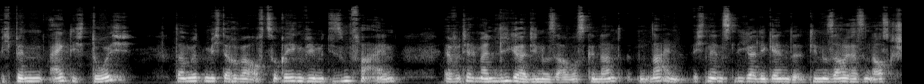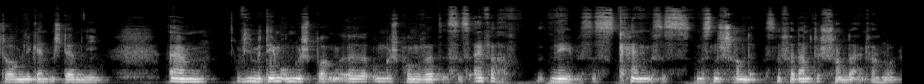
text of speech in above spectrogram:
Ich bin eigentlich durch, damit mich darüber aufzuregen, wie mit diesem Verein. Er wird ja immer Liga-Dinosaurus genannt. Nein, ich nenne es Liga-Legende. Dinosaurier sind ausgestorben, Legenden sterben nie. Ähm, wie mit dem umgesprungen, äh, umgesprungen wird. Es ist einfach, nee, es ist kein, es ist, es ist eine Schande. Es ist eine verdammte Schande einfach nur.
